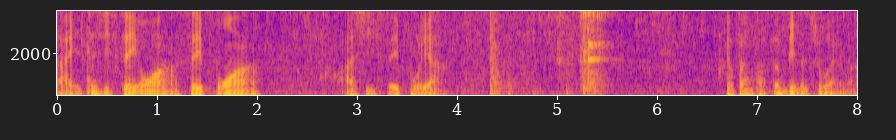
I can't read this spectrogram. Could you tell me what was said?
来，这是洗碗、洗盘，还是洗杯啊？有办法分辨得出来吗？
